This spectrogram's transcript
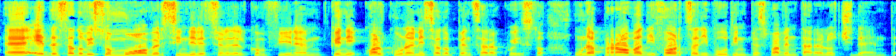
eh, ed è stato visto muoversi in direzione del confine. Quindi qualcuno ha iniziato a pensare a questo, una prova di forza di Putin per spaventare l'Occidente.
